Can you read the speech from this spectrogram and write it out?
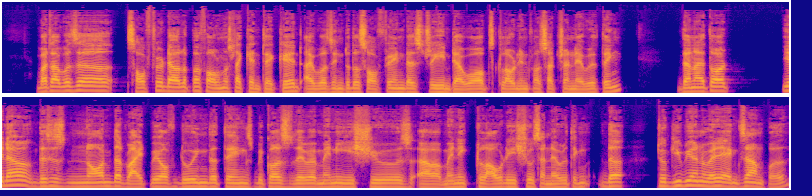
but I was a software developer for almost like a decade. I was into the software industry, DevOps, cloud infrastructure, and everything. Then I thought, you know, this is not the right way of doing the things because there were many issues, uh, many cloud issues, and everything. The to give you a very example,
